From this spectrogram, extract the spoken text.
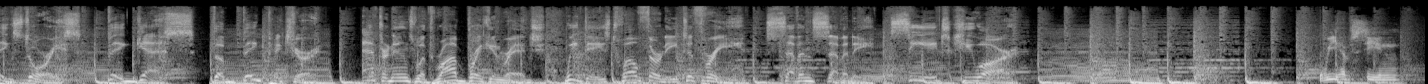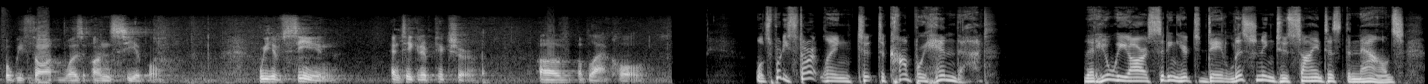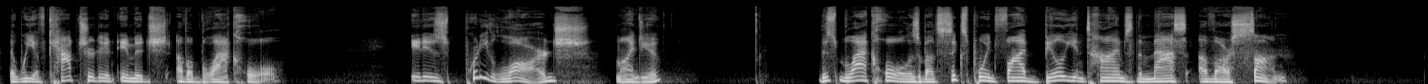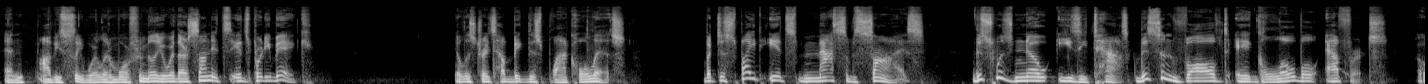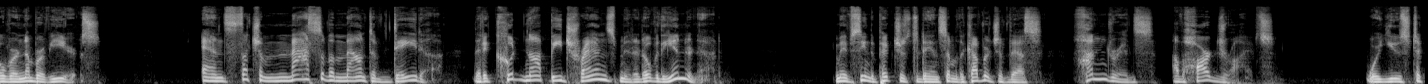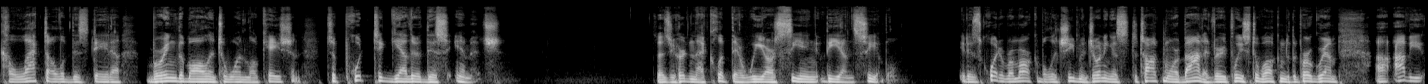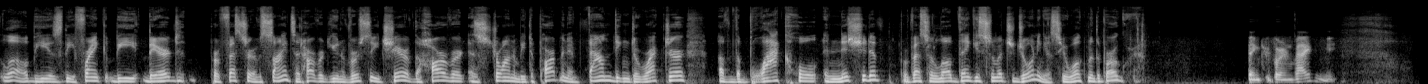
Big stories, big guests, the big picture. Afternoons with Rob Breckenridge. Weekdays 1230 to 3, 770 CHQR. We have seen what we thought was unseeable. We have seen and taken a picture of a black hole. Well, it's pretty startling to, to comprehend that. That here we are sitting here today listening to scientists announce that we have captured an image of a black hole. It is pretty large, mind you. This black hole is about 6.5 billion times the mass of our sun. And obviously, we're a little more familiar with our sun. It's, it's pretty big. Illustrates how big this black hole is. But despite its massive size, this was no easy task. This involved a global effort over a number of years and such a massive amount of data that it could not be transmitted over the internet. You may have seen the pictures today in some of the coverage of this. Hundreds of hard drives were used to collect all of this data, bring them all into one location to put together this image. So, as you heard in that clip there, we are seeing the unseeable. It is quite a remarkable achievement. Joining us to talk more about it, very pleased to welcome to the program uh, Avi Loeb. He is the Frank B. Baird Professor of Science at Harvard University, Chair of the Harvard Astronomy Department, and founding director of the Black Hole Initiative. Professor Loeb, thank you so much for joining us here. Welcome to the program. Thank you for inviting me.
